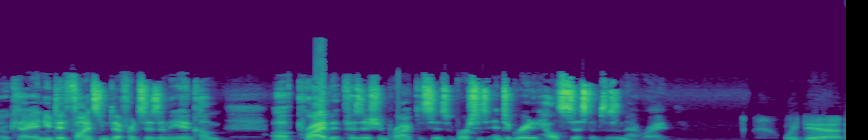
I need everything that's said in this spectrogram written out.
Okay, and you did find some differences in the income of private physician practices versus integrated health systems. Isn't that right? We did.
